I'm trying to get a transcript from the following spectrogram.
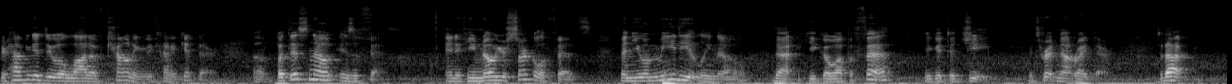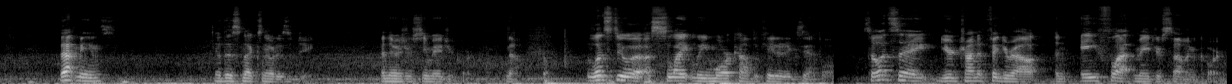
you're having to do a lot of counting to kind of get there. Um, but this note is a fifth. And if you know your circle of fifths, then you immediately know that if you go up a fifth, you get to G. It's written out right there. So that that means that this next note is a G. And there's your C major chord. Now, let's do a, a slightly more complicated example. So let's say you're trying to figure out an A flat major 7 chord.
